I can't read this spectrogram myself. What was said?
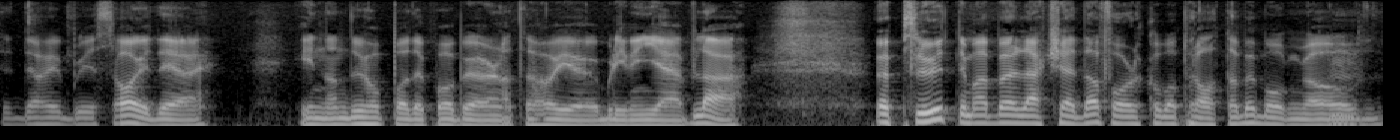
det har ju blivit, sa ju det innan du hoppade på Björn, att det har ju blivit en jävla uppslutning. Man börjar lära känna folk och man pratar med många och Mm.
